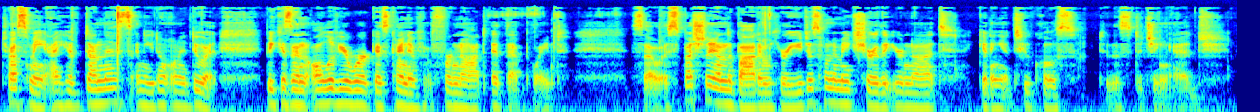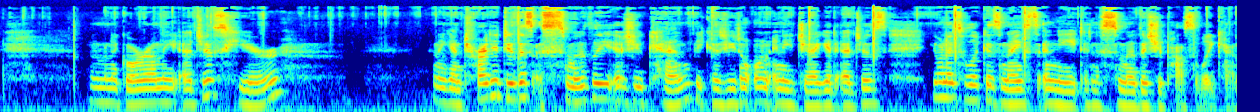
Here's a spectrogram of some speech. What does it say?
Trust me, I have done this and you don't want to do it because then all of your work is kind of for naught at that point. So especially on the bottom here, you just want to make sure that you're not getting it too close to the stitching edge. I'm going to go around the edges here. And again, try to do this as smoothly as you can because you don't want any jagged edges. You want it to look as nice and neat and as smooth as you possibly can.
